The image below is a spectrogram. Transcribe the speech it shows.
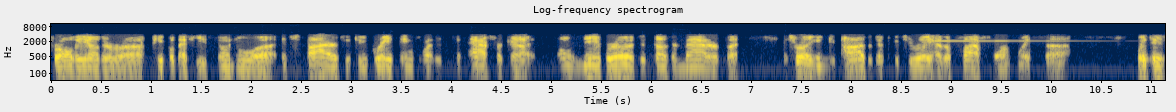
for all the other uh, people that he's going to uh, inspire to do great things, whether it's in Africa, own neighborhoods, it doesn't matter. But it's really going to be positive because he really has a platform with uh, with his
